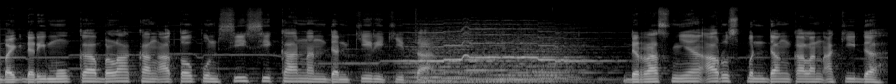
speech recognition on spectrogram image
baik dari muka, belakang, ataupun sisi kanan dan kiri kita. Derasnya arus pendangkalan akidah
